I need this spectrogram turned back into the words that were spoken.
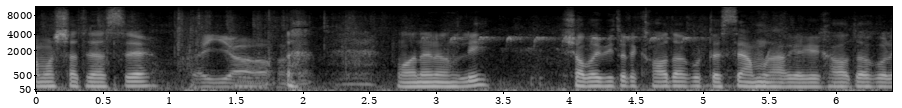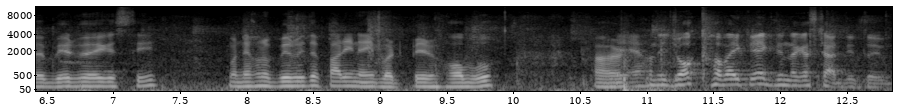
আমার সাথে আছে ওয়ান অ্যান্ড অনলি সবাই ভিতরে খাওয়া দাওয়া করতেছে আমরা আগে আগে খাওয়া দাওয়া করে বের হয়ে গেছি মানে এখনও বের হইতে পারি নাই বাট বের হব আর এখন এই জগ খাবাই একদিন আগে স্টার্ট দিতে হইব।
